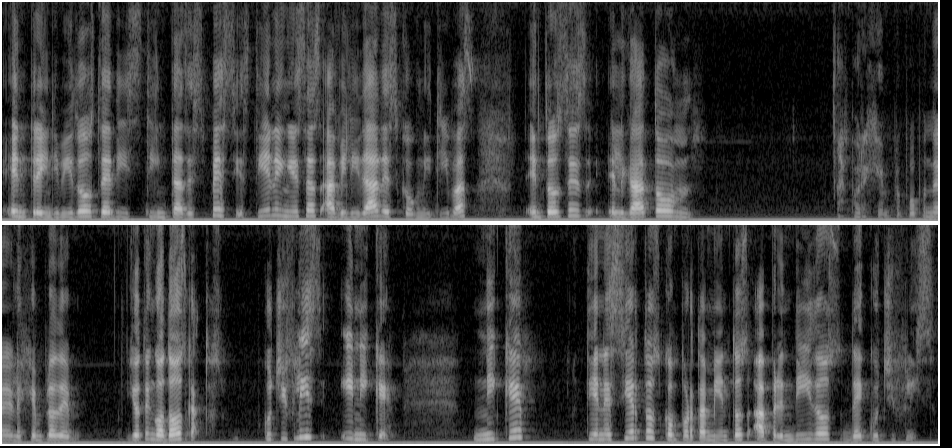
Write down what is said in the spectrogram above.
entre individuos de distintas especies. Tienen esas habilidades cognitivas. Entonces, el gato, por ejemplo, puedo poner el ejemplo de, yo tengo dos gatos, Cuchiflis y Nike. Nike tiene ciertos comportamientos aprendidos de Cuchiflis.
